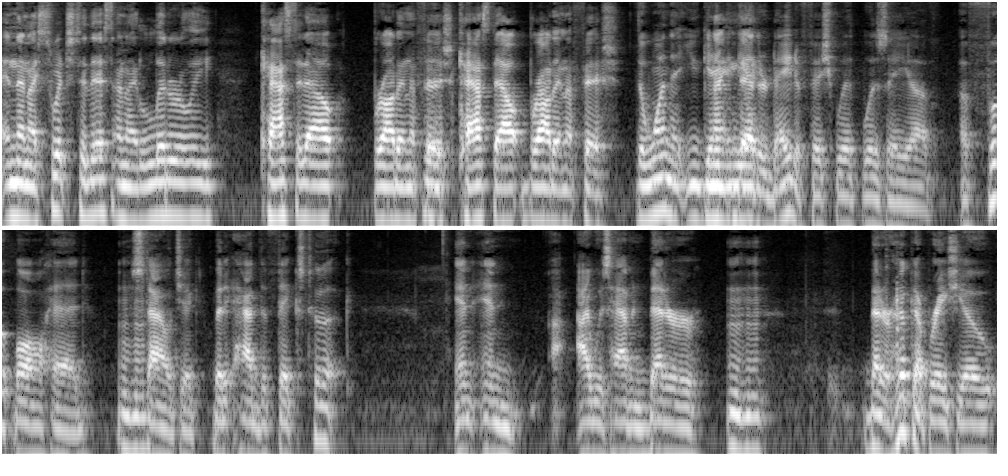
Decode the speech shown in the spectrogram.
And then I switched to this and I literally cast it out, brought in a fish, cast out, brought in a fish. The one that you gave me the day. other day to fish with was a uh, a football head Mm-hmm. style jig, but it had the fixed hook, and and I- I was having better Mm-hmm. better hookup ratio,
